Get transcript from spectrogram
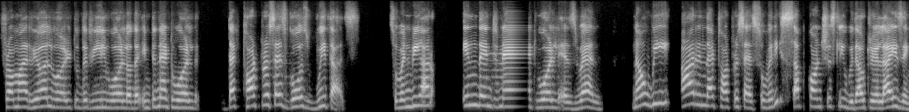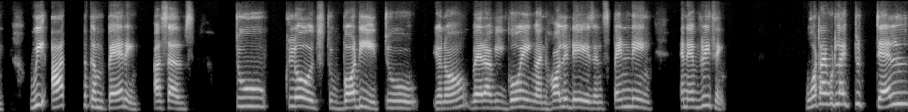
from our real world to the real world or the internet world, that thought process goes with us. So when we are in the internet world as well, now we are in that thought process. So very subconsciously, without realizing, we are comparing ourselves to clothes, to body, to, you know, where are we going on holidays and spending and everything. What I would like to tell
